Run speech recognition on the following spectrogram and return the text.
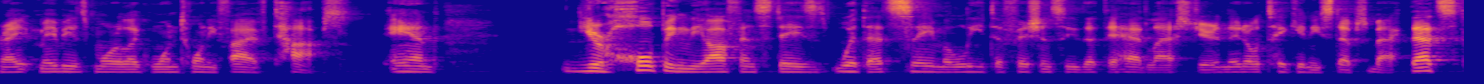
right? Maybe it's more like 125 tops. And you're hoping the offense stays with that same elite efficiency that they had last year and they don't take any steps back. That's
